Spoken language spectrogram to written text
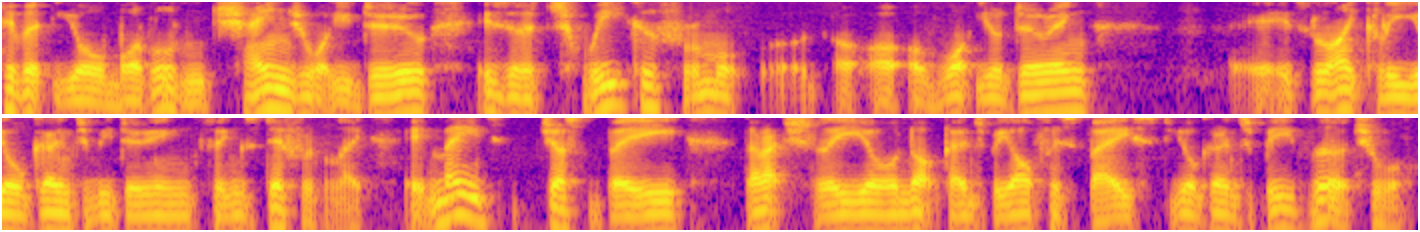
pivot your model and change what you do? Is it a tweak of from of what you're doing? It's likely you're going to be doing things differently. It may just be that actually you're not going to be office based. You're going to be virtual.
